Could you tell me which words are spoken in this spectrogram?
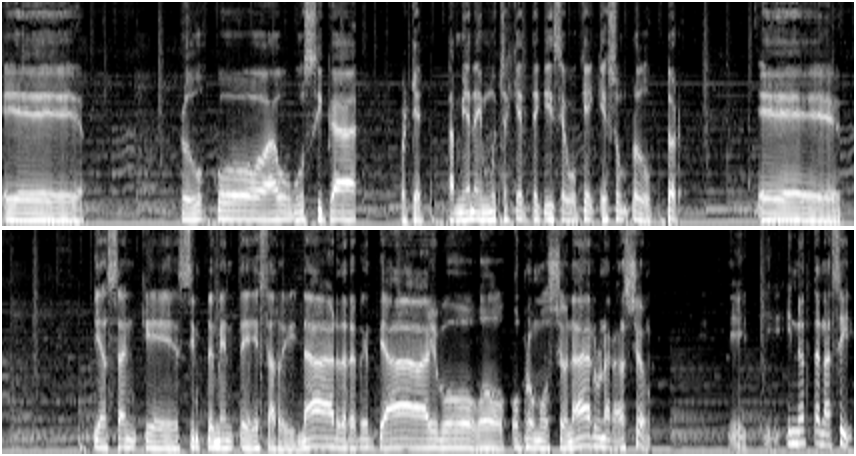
Eh, produzco, hago música, porque también hay mucha gente que dice, ok, que es un productor. Eh, piensan que simplemente es arreglar de repente algo o, promocionar una canción. Y, y, y, no es tan así.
